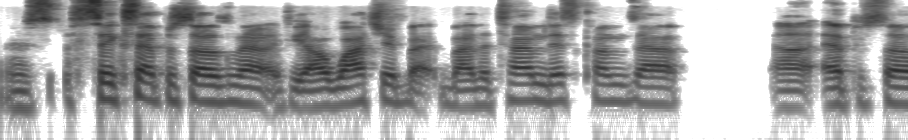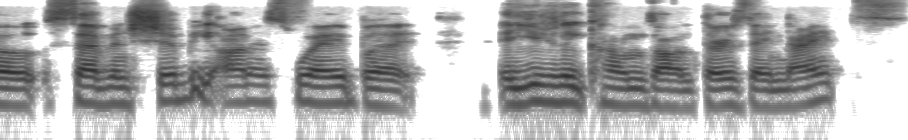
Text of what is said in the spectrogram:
There's six episodes now. If y'all watch it, by, by the time this comes out, uh, episode seven should be on its way, but it usually comes on Thursday nights.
